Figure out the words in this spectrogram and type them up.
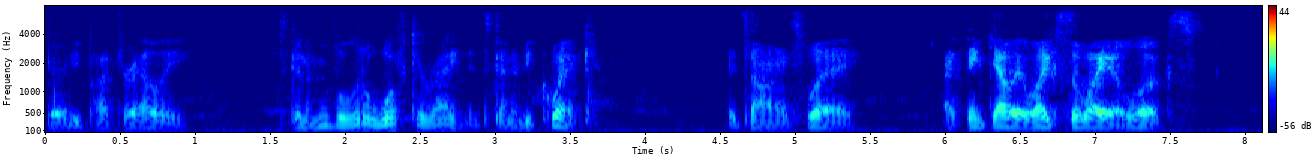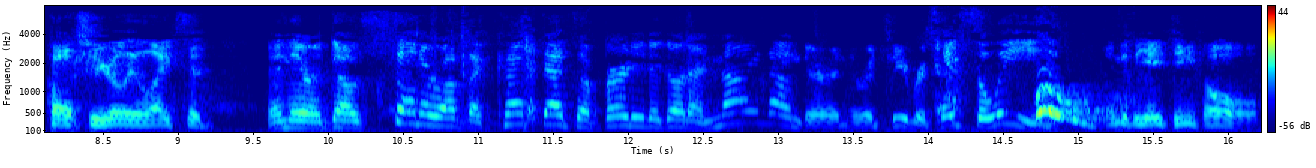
birdie putt. It's going to move a little wolf to right, and it's going to be quick. It's on its way. I think Ellie likes the way it looks. Oh, she really likes it. And there it goes, center of the cup. That's a birdie to go to nine under, and the retriever takes the lead into the 18th hole.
